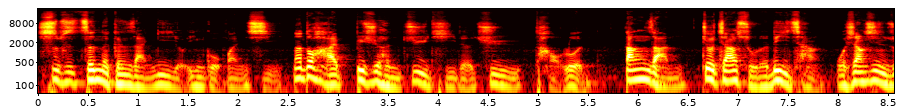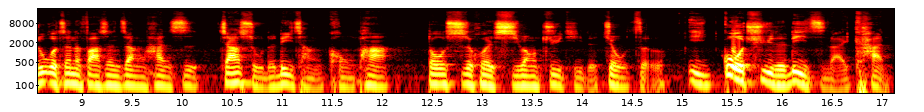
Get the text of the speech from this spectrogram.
是不是真的跟染疫有因果关系？那都还必须很具体的去讨论。当然，就家属的立场，我相信如果真的发生这样的憾事，家属的立场恐怕都是会希望具体的就责。以过去的例子来看，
